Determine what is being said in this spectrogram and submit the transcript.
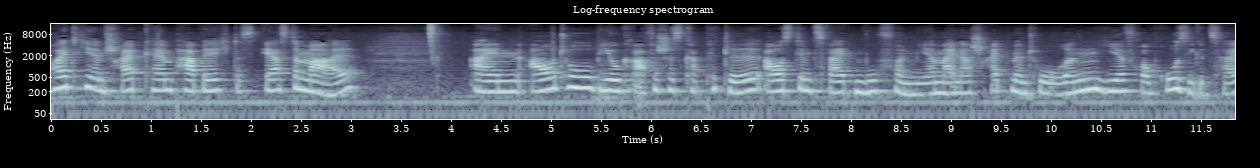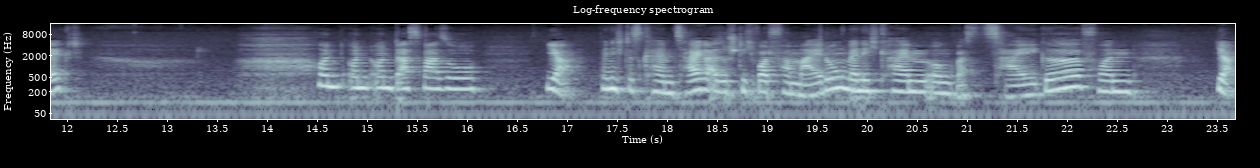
heute hier im Schreibcamp habe ich das erste Mal ein autobiografisches Kapitel aus dem zweiten Buch von mir, meiner Schreibmentorin, hier Frau Brosi, gezeigt. Und, und, und das war so, ja, wenn ich das keinem zeige, also Stichwort Vermeidung, wenn ich keinem irgendwas zeige von, ja,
